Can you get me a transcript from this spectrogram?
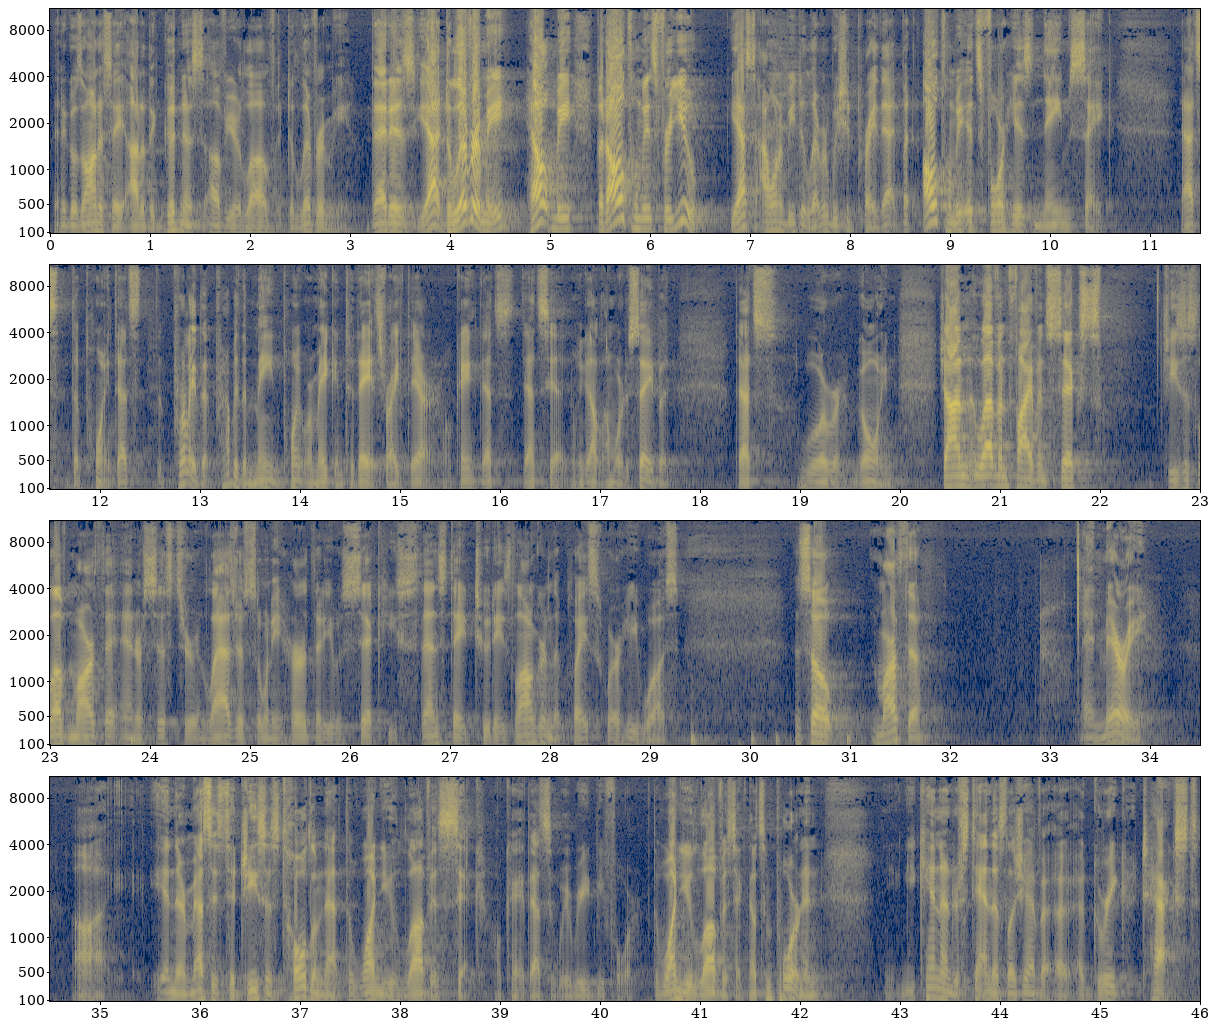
Then it goes on to say, out of the goodness of your love, deliver me. That is, yeah, deliver me, help me, but ultimately it's for you. Yes, I want to be delivered. We should pray that. But ultimately it's for his name's sake. That's the point. That's the, probably, the, probably the main point we're making today. It's right there. Okay? That's, that's it. We got a lot more to say, but that's where we're going. John 11, 5 and 6. Jesus loved Martha and her sister and Lazarus, so when he heard that he was sick, he then stayed two days longer in the place where he was. And so Martha and Mary, uh, in their message to Jesus, told him that the one you love is sick. Okay, that's what we read before. The one you love is sick. That's important, and you can't understand this unless you have a, a Greek text.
